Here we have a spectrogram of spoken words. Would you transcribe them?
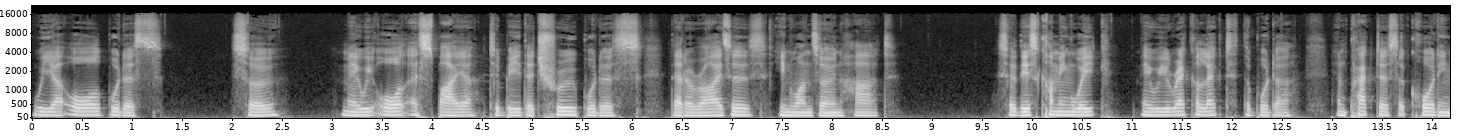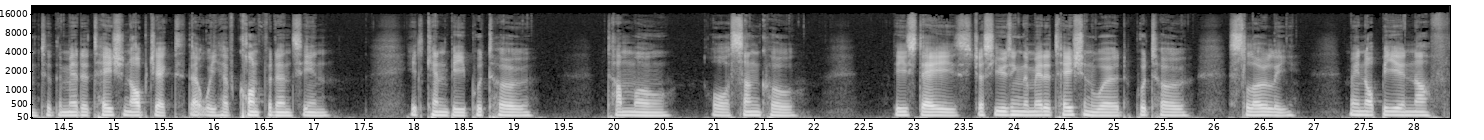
We are all Buddhists, so may we all aspire to be the true Buddhists that arises in one's own heart. So this coming week, may we recollect the Buddha and practice according to the meditation object that we have confidence in. It can be Buddho, Dhammo, or Sangho. These days, just using the meditation word Buddho slowly may not be enough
